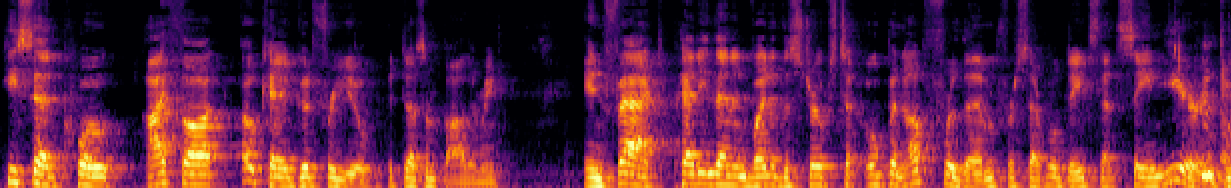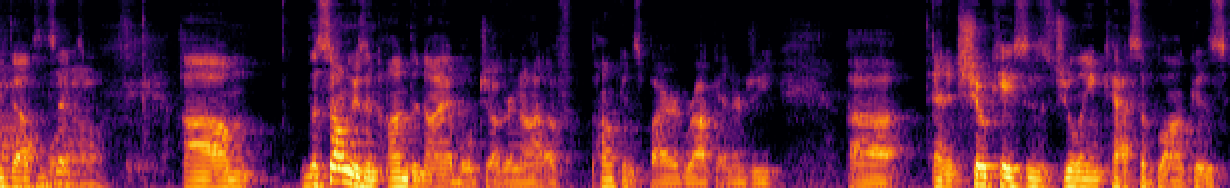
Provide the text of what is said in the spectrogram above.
He said, quote, I thought, okay, good for you. It doesn't bother me. In fact, Petty then invited the Strokes to open up for them for several dates that same year in 2006. wow. Um, the song is an undeniable juggernaut of punk inspired rock energy, uh, and it showcases Julian Casablanca's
